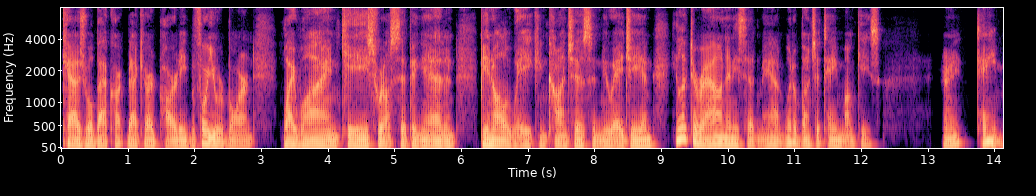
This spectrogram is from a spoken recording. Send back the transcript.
casual back, backyard party before you were born white wine, quiche. We're all sipping it and being all awake and conscious and new agey. And he looked around and he said, Man, what a bunch of tame monkeys. Right? Tame.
